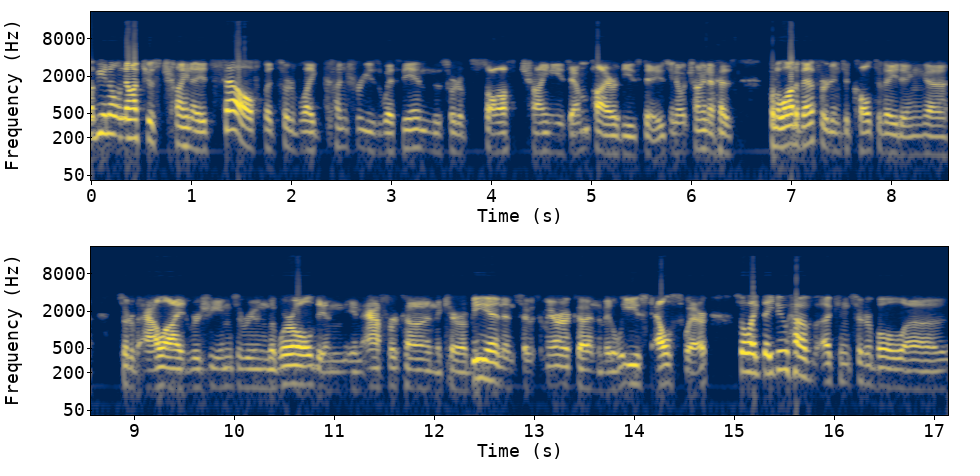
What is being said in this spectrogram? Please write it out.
of you know not just China itself, but sort of like countries within the sort of soft Chinese empire these days. You know, China has put a lot of effort into cultivating uh, sort of allied regimes around the world in in Africa and the Caribbean and South America and the Middle East, elsewhere. So like they do have a considerable uh,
